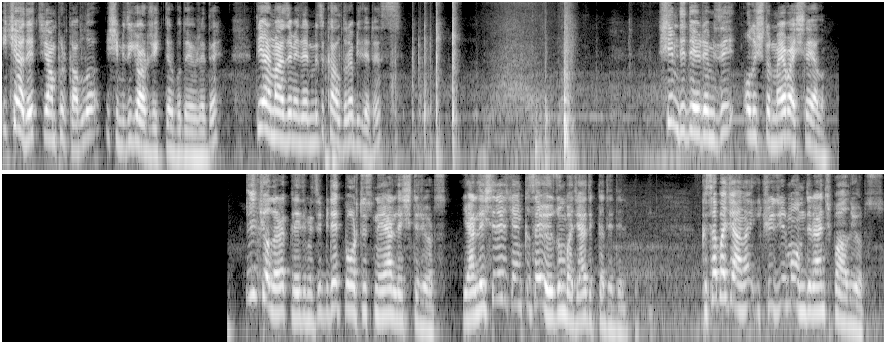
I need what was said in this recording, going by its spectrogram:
2 adet jumper kablo işimizi görecektir bu devrede. Diğer malzemelerimizi kaldırabiliriz. Şimdi devremizi oluşturmaya başlayalım. İlk olarak ledimizi breadboard üstüne yerleştiriyoruz. Yerleştirirken kısa ve uzun bacağa dikkat edelim. Kısa bacağına 220 ohm direnç bağlıyoruz.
